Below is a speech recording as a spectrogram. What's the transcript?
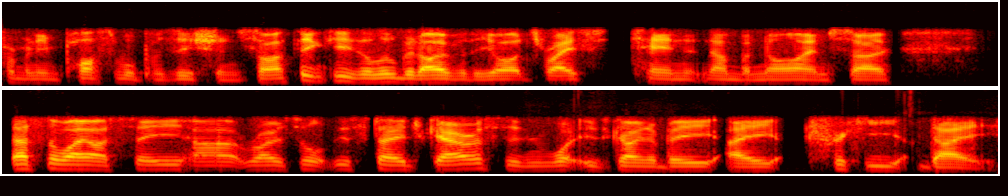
from an impossible position. So I think he's a little bit over the odds, race 10 at number nine. So that's the way I see uh, Rosehill at this stage, Gareth, in what is going to be a tricky day.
